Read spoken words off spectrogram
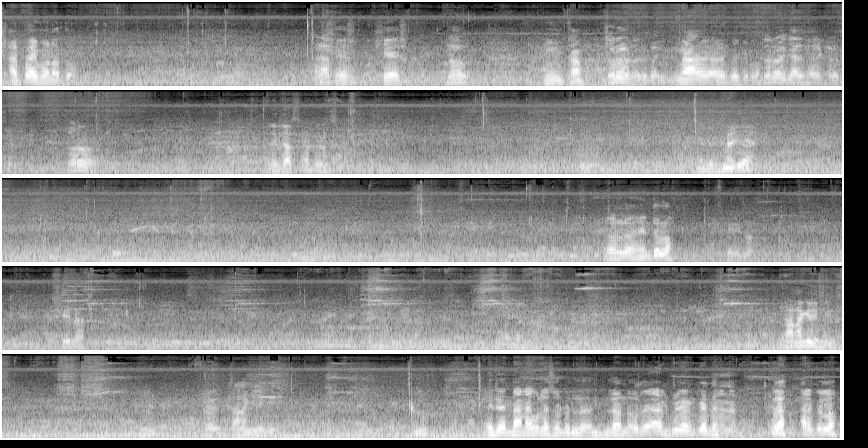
আর পারব না তো? শেষ শেষ। হুম খাও। ধরো না রে ভাই। না আর-। ধরো জাল সারা ধরো এনে যাচ্ছে আমি ধরেছি এটা দুইটা লো লো হেঁটে লো সেই না সেই না জানা গেলে মিস হুম হ্যাঁ জানা গেলে মিস এটা দানাগুলো ছোট লো লো না, ওরে আর বিরাট করে দে। লো আরেকটা লো।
